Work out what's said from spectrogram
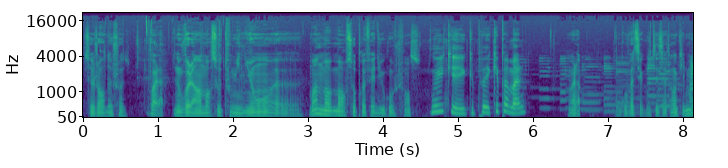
ce genre de choses. voilà. Donc voilà, un morceau tout mignon. euh, moi, un morceaux préférés du groupe, je pense. Oui, qui est, qui est- qui est pas mal. Donc on va s'écouter ça tranquillement.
